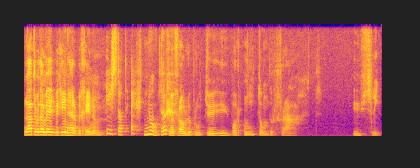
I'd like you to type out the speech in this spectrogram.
Laten we dan bij het begin herbeginnen. Is dat echt nodig? Mevrouw Le u wordt niet ondervraagd. U sliep.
